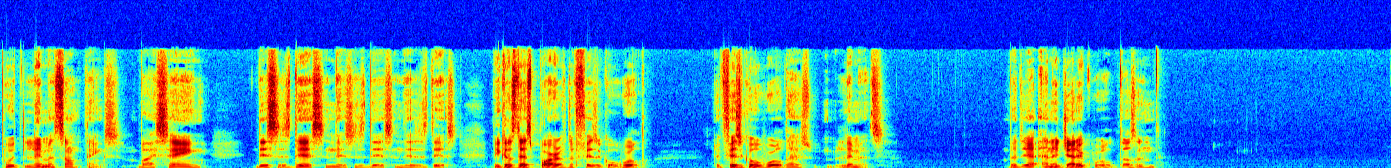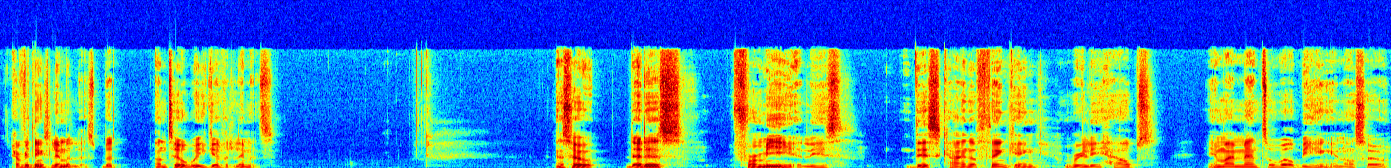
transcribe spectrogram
put limits on things by saying this is this and this is this and this is this because that's part of the physical world. The physical world has limits, but the energetic world doesn't. Everything's limitless, but until we give it limits. And so that is, for me at least, this kind of thinking really helps in my mental well being and also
